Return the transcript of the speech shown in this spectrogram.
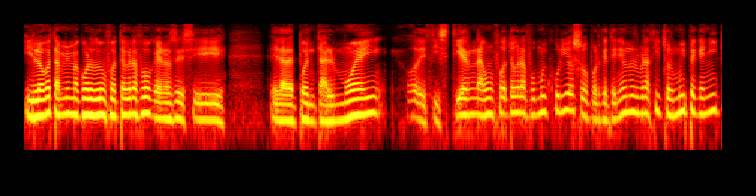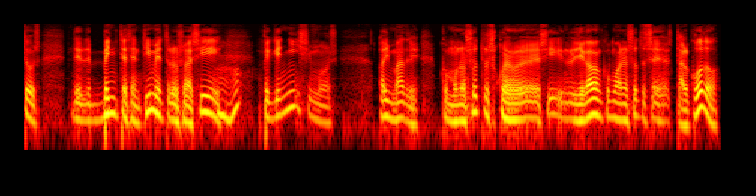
Y luego también me acuerdo de un fotógrafo que no sé si era de Puente Almuey o de Cistierna, un fotógrafo muy curioso porque tenía unos bracitos muy pequeñitos, de 20 centímetros o así, pequeñísimos ay madre, como nosotros, eh, sí, llegaban como a nosotros eh, hasta el codo,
